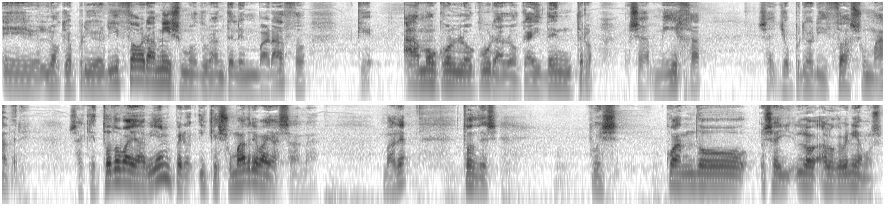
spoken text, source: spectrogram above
eh, lo que priorizo ahora mismo durante el embarazo, que amo con locura lo que hay dentro, o sea, mi hija, o sea, yo priorizo a su madre. O sea, que todo vaya bien, pero y que su madre vaya sana. ¿Vale? Entonces, pues cuando, o sea, lo- a lo que veníamos,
